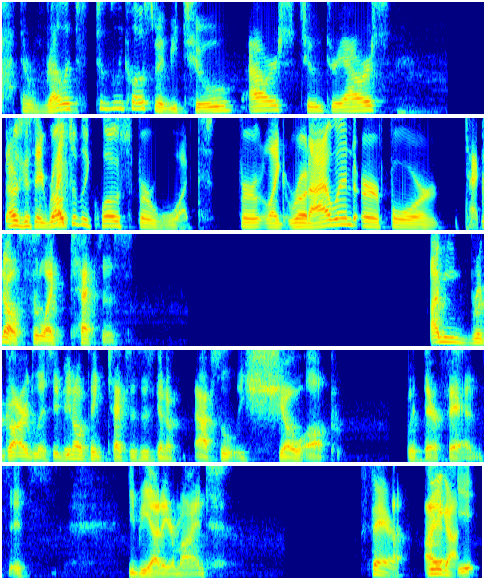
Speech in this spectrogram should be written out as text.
ah, they're relatively close, maybe two hours, two three hours. I was gonna say relatively close for what? For like Rhode Island or for Texas? No, for like Texas. I mean, regardless, if you don't think Texas is going to absolutely show up with their fans, it's you'd be out of your mind. fair. I you got? it-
